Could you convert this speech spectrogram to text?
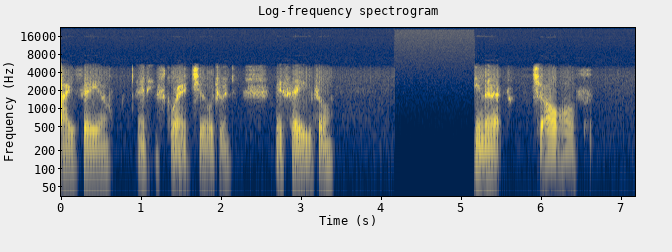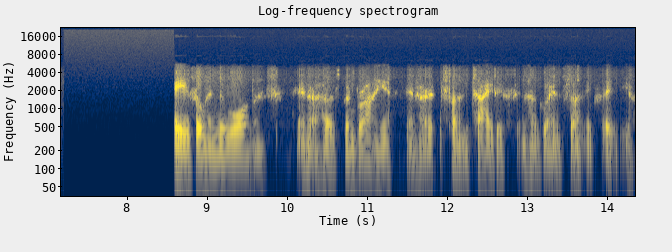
Isaiah, and his grandchildren, Miss Hazel, Enoch, Charles, Hazel in New Orleans, and her husband Brian, and her son Titus, and her grandson Xavier.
